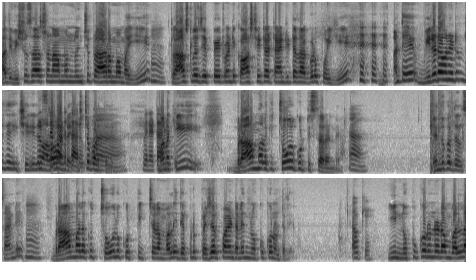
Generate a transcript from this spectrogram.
అది విశ్వ సహస్రనామం నుంచి ప్రారంభమయ్యి క్లాస్లో చెప్పేటువంటి కాస్టిటా టాంటిటా దాకా కూడా పోయి అంటే వినడం అనేటువంటిది శరీరం అలవాటు. ఇష్టపడుతుంది. మనకి బ్రాహ్మలకి చెవులు కుట్టిస్తారండి. ఎందుకో తెలుసా అండి? బ్రాహ్మలకు చెవులు కుట్టించడం వల్ల ఇది ఎప్పుడు ప్రెషర్ పాయింట్ అనేది నొక్కుకొని ఉంటుంది. ఓకే. ఈ నొక్కుకొని ఉండడం వల్ల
